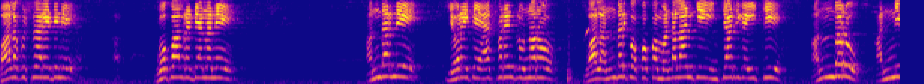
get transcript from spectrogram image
బాలకృష్ణారెడ్డిని గోపాల్ రెడ్డి అన్నని అందరినీ ఎవరైతే యాస్పరెంట్లు ఉన్నారో వాళ్ళందరికీ ఒక్కొక్క మండలానికి ఇన్ఛార్జిగా ఇచ్చి అందరూ అన్ని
